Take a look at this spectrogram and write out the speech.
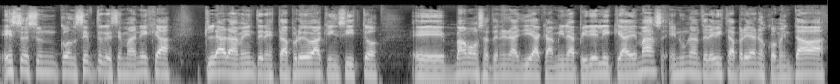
Eso es un concepto que se maneja claramente en esta prueba que, insisto, eh, vamos a tener allí a Camila Pirelli, que además en una entrevista previa nos comentaba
